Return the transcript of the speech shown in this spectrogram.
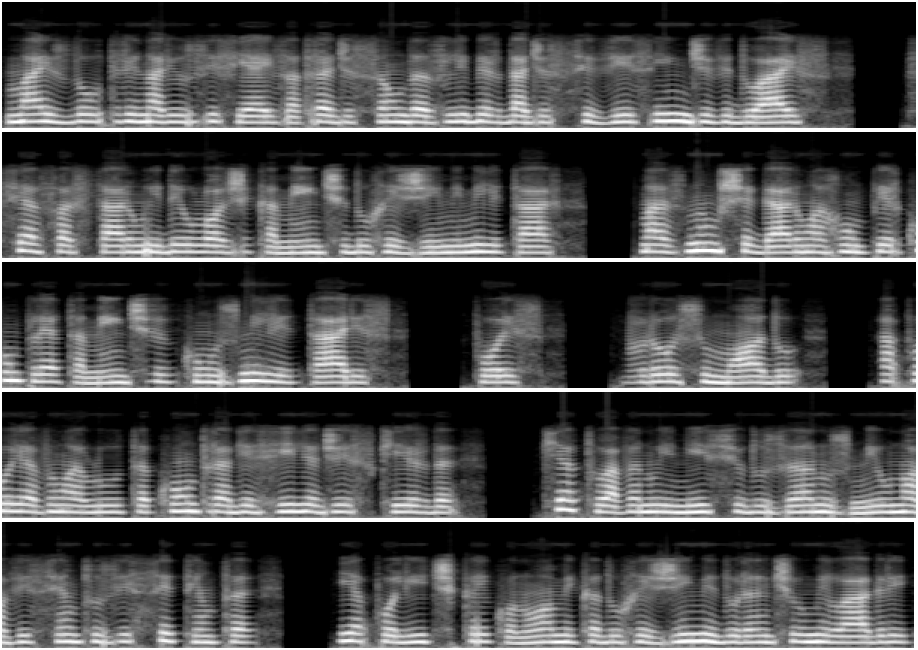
mais doutrinários e fiéis à tradição das liberdades civis e individuais, se afastaram ideologicamente do regime militar, mas não chegaram a romper completamente com os militares, pois, grosso modo, apoiavam a luta contra a guerrilha de esquerda, que atuava no início dos anos 1970, e a política econômica do regime durante o milagre,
